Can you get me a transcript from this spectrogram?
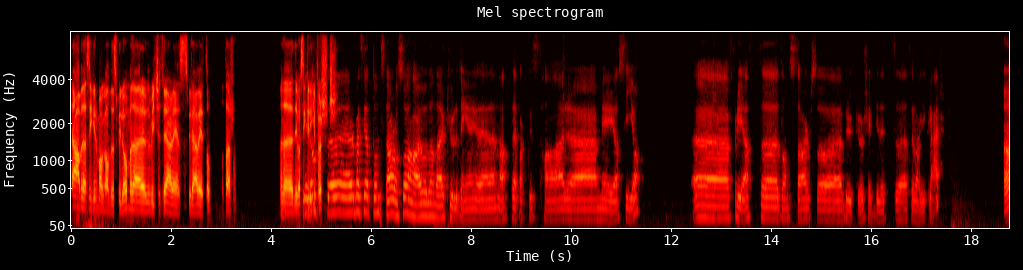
Ja, men det er sikkert mange andre spill òg, men det er, The Witcher 3 er det eneste spillet jeg vet om. at det er sånn. Men eh, de var sikkert ikke først. eh, Jeg vil bare si at Don't Starve også har jo den der kule tingen at det faktisk har mye å si òg. fordi at eh, Don't Starve så eh, bruker jo skjegget ditt eh, til å lage klær. Ja.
